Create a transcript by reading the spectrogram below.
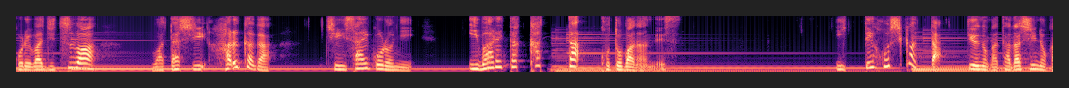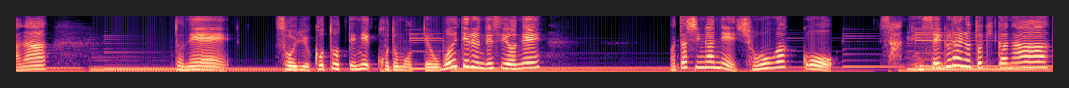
これは実は私、はるかが小さい頃に言われたかった言葉なんです。言って欲しかったっていうのが正しいのかな？とね、そういうことってね、子供って覚えてるんですよね。私がね、小学校3年生ぐらいの時かな。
